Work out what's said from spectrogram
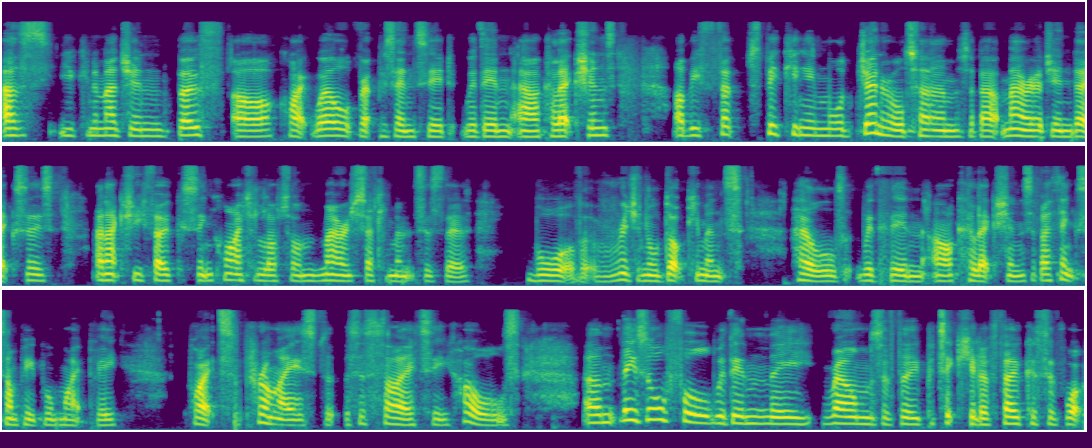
as you can imagine, both are quite well represented within our collections. I'll be speaking in more general terms about marriage indexes and actually focusing quite a lot on marriage settlements as they're more of original documents held within our collections that I think some people might be quite surprised that the society holds. Um, these all fall within the realms of the particular focus of what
